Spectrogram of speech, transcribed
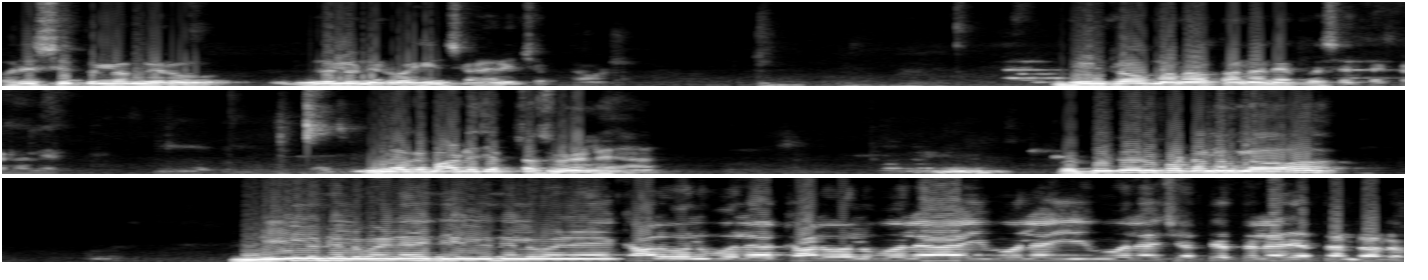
పరిస్థితుల్లో మీరు విధులు నిర్వహించాలని చెప్తా ఉంటాం దీంట్లో మనవతన అనే ప్రసక్తి ఎక్కడ లేదు. ఇంకొక మాట చెప్తా చూడండి. ప్రొద్దుటూరు పట్టణంలో నీళ్ళు నిలవైనాయి నీళ్ళు నిలవైనాయి కాలువలు పోలే కాలువలు పోలే ఈ పోలే ఈ పోలే చెత్త ఎత్తలే చెత్త అంటారు.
